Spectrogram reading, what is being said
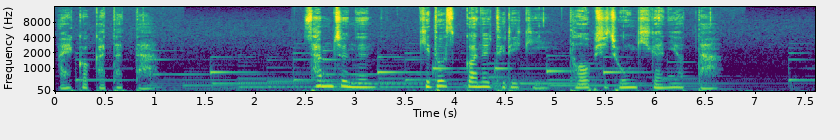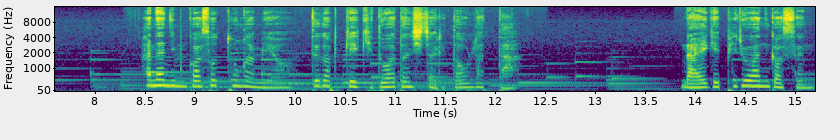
알 것 같았다. 3주는 기도 습관을 들이기 더없이 좋은 기간이었다. 하나님과 소통하며 뜨겁게 기도하던 시절이 떠올랐다. 나에게 필요한 것은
